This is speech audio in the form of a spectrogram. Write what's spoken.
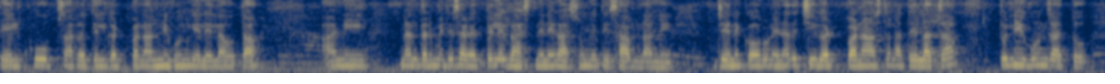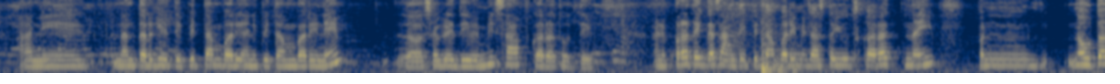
तेल खूप सारं तेलकटपणा निघून गेलेला होता. आणि नंतर मी ते सगळ्यात पहिले घासणीने घासून घेते साबणाने. जेणेकरून आहे ना ते चिगटपणा असतो ना तेलाचा तो निघून जातो. आणि नंतर घेते पितांबरी आणि पितांबरीने सगळे दिवे मी साफ करत होते. आणि परत एकदा सांगते पितांबरी मी जास्त यूज करत नाही पण नव्हतं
